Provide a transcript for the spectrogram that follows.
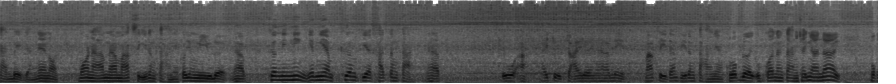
การเบรกอย่างแน่นอน หม้อน้ำนะมาร์กสีต่างๆเนี่ยก็ยังมีอยู่เลยนะครับเครื่องนิ่งๆเงียบๆเครื่องเกียร์คัสต่างๆนะครับดูอะให้จุใจเลยนะครับนี่มาร์กสีแต้มสีต่างๆเนี่ยครบเลยอุปกรณ์ต่างๆ ใช้งานได้ปก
